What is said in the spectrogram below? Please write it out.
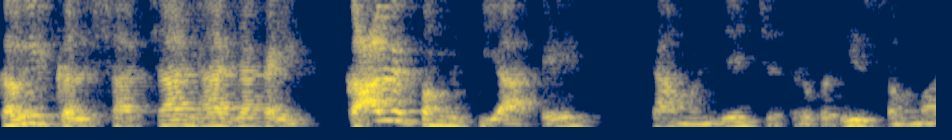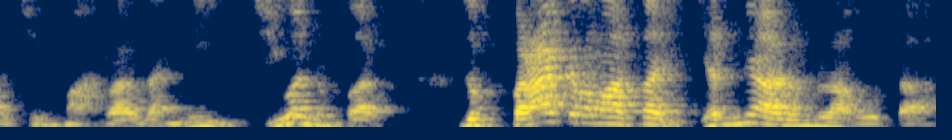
कवी कलशाच्या ह्या ज्या काही काव्य पंक्ती आहेत त्या म्हणजे छत्रपती संभाजी महाराजांनी जीवनभर जो पराक्रमाचा यज्ञ आरंभला होता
